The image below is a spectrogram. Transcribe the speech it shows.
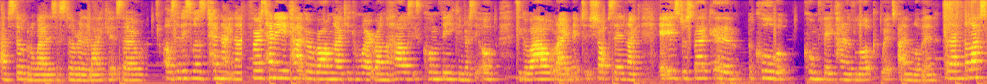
am still going to wear this, I still really like it so. Also this was 10.99 for a tenner you can't go wrong like you can wear it around the house it's comfy you can dress it up to go out like nip to shops in like it is just like um, a cool but comfy kind of look which I'm loving. But then the last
